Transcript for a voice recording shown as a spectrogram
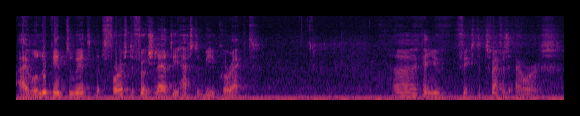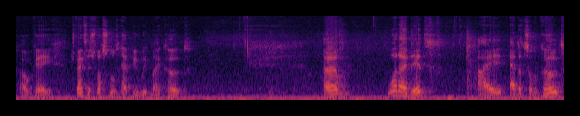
I will look into it, but first the functionality has to be correct. Uh, can you fix the Travis errors? Okay, Travis was not happy with my code. Um, what I did, I added some code,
